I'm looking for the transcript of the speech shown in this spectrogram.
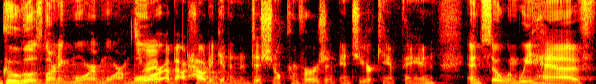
Google is learning more and more and more right. about how to get an additional conversion into your campaign. And so when we have,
